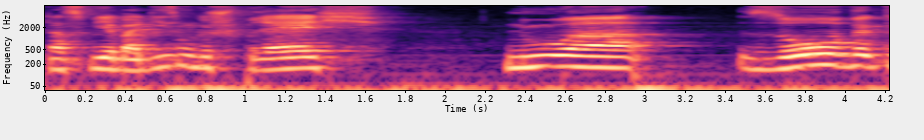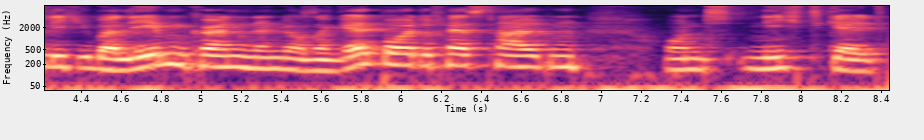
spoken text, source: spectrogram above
dass wir bei diesem Gespräch nur so wirklich überleben können, wenn wir unseren Geldbeutel festhalten und nicht Geld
